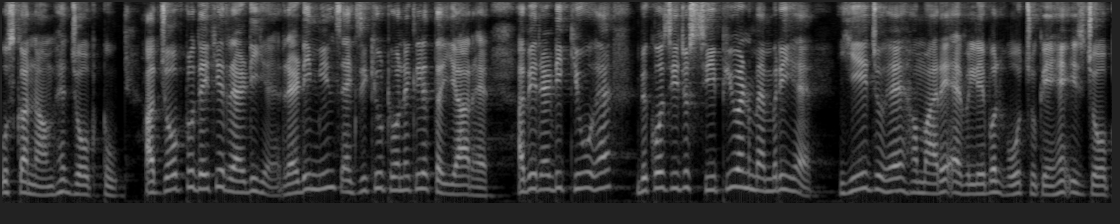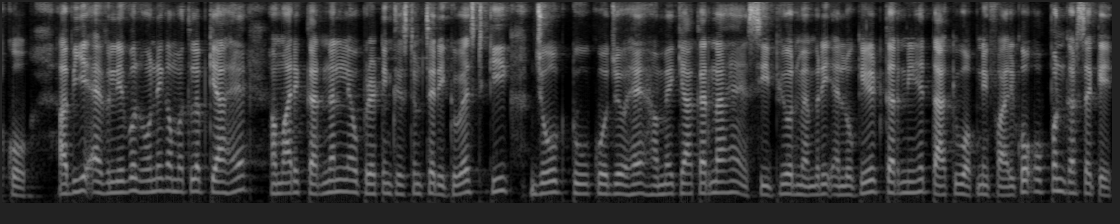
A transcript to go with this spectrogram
उसका नाम है जॉब टू अब जॉब टू देखिए रेडी है। रेडी मीन्स एग्जीक्यूट होने के लिए तैयार है। अभी रेडी क्यों है? बिकॉज़ ये जो सीपीयू एंड मेमरी है ये जो है हमारे अवेलेबल हो चुके हैं इस जॉब को। अब ये अवेलेबल होने का मतलब क्या है? हमारे कर्नल ने ऑपरेटिंग सिस्टम से रिक्वेस्ट की जॉब टू को जो है हमें क्या करना है? सी और मेमोरी एलोकेट करनी है ताकि वो अपनी फ़ाइल को ओपन कर सके।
